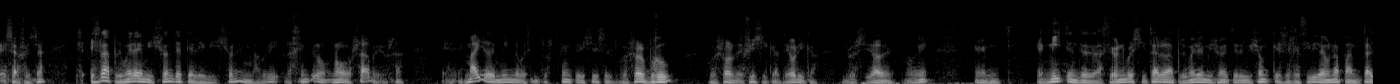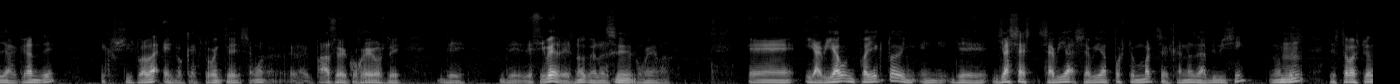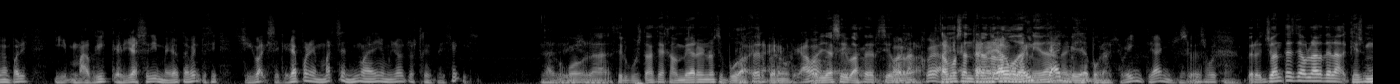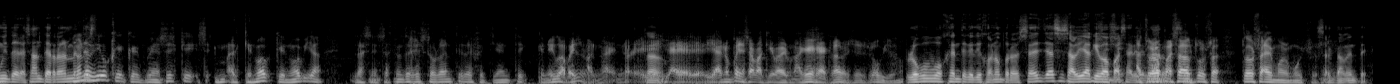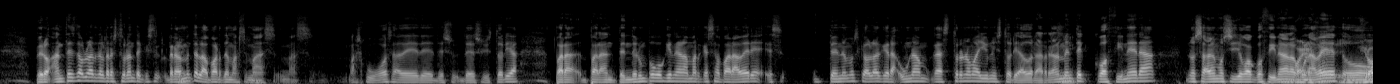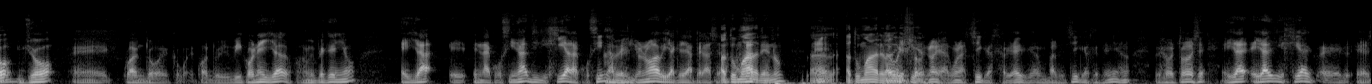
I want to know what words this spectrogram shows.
esa fecha, es, es la primera emisión de televisión en Madrid. La gente no, no lo sabe. O sea, en mayo de 1936, el profesor Bru, profesor de física teórica, Universidad de Madrid, em, emiten desde la ciudad universitaria la primera emisión de televisión que se recibida en una pantalla grande eh, situada en lo que actualmente es bueno, el Palacio de Correos de, de, de- de Cibeles, ¿no? que ahora es Sí. la Comunidad de Madrid. Eh, y había un proyecto de, de- ya se, se había, se había puesto en marcha el canal de la BBC Londres, se estaba estudiando en París y Madrid quería ser inmediatamente, es decir, se, iba- se quería poner en marcha en el mismo año 1936. La Luego las circunstancias cambiaron y no se pudo No, hacer, pero, ya se iba a hacer, sí, ¿verdad? Estamos entrando en la 20 modernidad en años aquella en época. ponerse, 20 años. Sí. Pero yo antes de hablar de la... que es muy interesante, No, realmente... no es- digo que, que penséis que, que, no, que no había la sensación de restaurante, era efectivamente, que no iba a haber, no, no, Claro. ya, ya no pensaba que iba a haber una guerra, claro, eso es obvio. ¿no? Luego hubo gente que dijo, no, pero ya se sabía que iba Sí, a sí, pasar. a y todo lo claro, pasado sí. todos, todos sabemos mucho. Exactamente. Pero antes de hablar del restaurante, que es realmente la parte más, más, más, más jugosa de, de- de su, de su historia, para, para entender un poco quién era la marquesa Paravere, es, tenemos que hablar que era una gastrónoma y una historiadora. Realmente cocinera, no sabemos si llegó a cocinar Bueno, alguna o vez sea, o... Yo, yo eh, cuando, cuando viví con ella, cuando muy pequeño, ella eh, en la cocina dirigía la cocina. Pero yo no había que ella pegarse A tu patatas, madre, ¿no? La- ¿eh? a tu madre la No, dirigía. no, y algunas chicas, había un par de chicas que tenía, ¿no? Pero sobre todo ese- ella, ella dirigía, eh,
